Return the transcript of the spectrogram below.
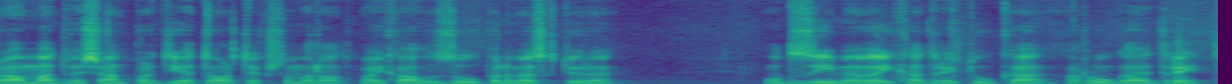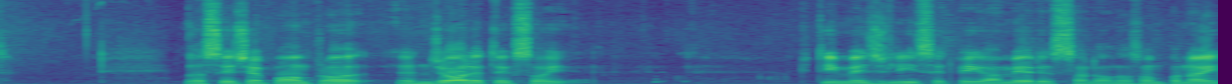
pra më të veçantë për dietarët e kështu me radhë. Po i ka udhëzuar përmes këtyre udhëzimeve, i ka drejtuar ka rruga e drejtë. Dhe siç e pam pra ngjarjet e kësaj këtij mexhlisit pejgamberit sallallahu alajhi wasallam punoi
